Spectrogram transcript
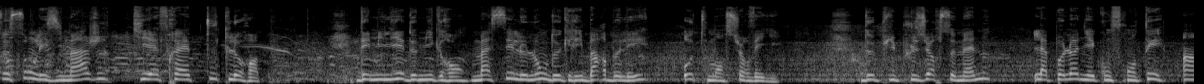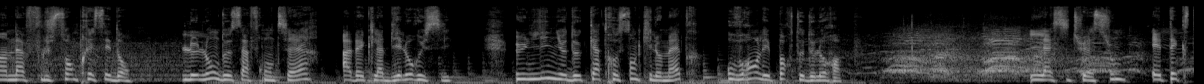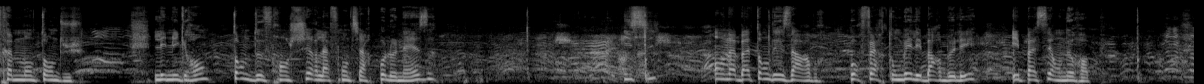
Ce sont les images qui effraient toute l'Europe. Des milliers de migrants massés le long de grilles barbelées, hautement surveillés. Depuis plusieurs semaines, la Pologne est confrontée à un afflux sans précédent le long de sa frontière avec la Biélorussie. Une ligne de 400 km ouvrant les portes de l'Europe. La situation est extrêmement tendue. Les migrants tentent de franchir la frontière polonaise. Ici, en abattant des arbres pour faire tomber les barbelés et passer en Europe.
